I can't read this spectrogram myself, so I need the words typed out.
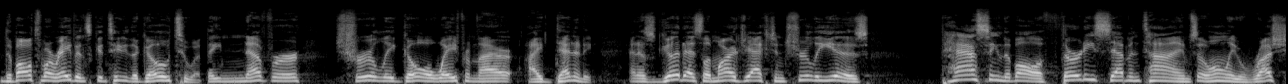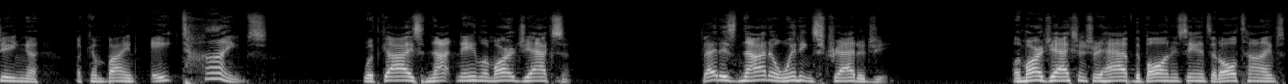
the Baltimore Ravens continue to go to it. They never truly go away from their identity. And as good as Lamar Jackson truly is, passing the ball 37 times and only rushing a, a combined eight times with guys not named Lamar Jackson. That is not a winning strategy. Lamar Jackson should have the ball in his hands at all times,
